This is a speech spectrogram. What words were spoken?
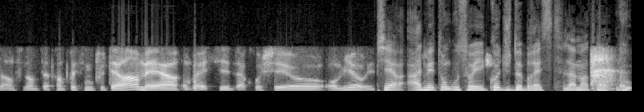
en faisant peut-être un pressing tout terrain, mais euh, on va essayer d'accrocher au, au, mieux. Oui. Pierre, admettons que vous soyez coach de Brest. Là maintenant, vous,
